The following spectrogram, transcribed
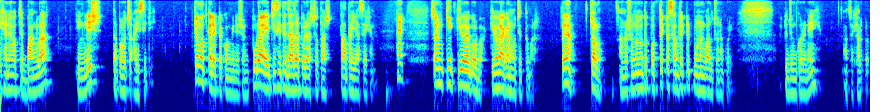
এখানে হচ্ছে বাংলা, ইংলিশ, তারপর হচ্ছে আইসিটি চমৎকার একটা কম্বিনেশন পুরো এইচএসিতে যা যা পড়ে আসছো তা তা তাই আছে এখানে। হ্যাঁ? সো এখন কী, কীভাবে করবা কীভাবে আগানো উচিত তোমার? তাই না? চলো, আমরা সুন্দর মতো প্রত্যেকটা সাবজেক্টের পূর্ণাঙ্গ আলোচনা করি। একটু জুম করে নেই। আচ্ছা খেয়াল করো।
